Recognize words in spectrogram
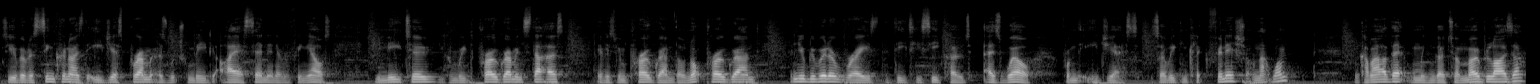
So you'll be able to synchronize the EGS parameters, which will be the ISN and everything else. You need to, you can read the programming status, if it's been programmed or not programmed, and you'll be able to raise the DTC codes as well from the EGS. So we can click finish on that one and come out of it, and we can go to a immobilizer,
